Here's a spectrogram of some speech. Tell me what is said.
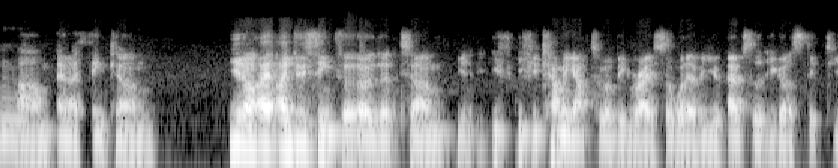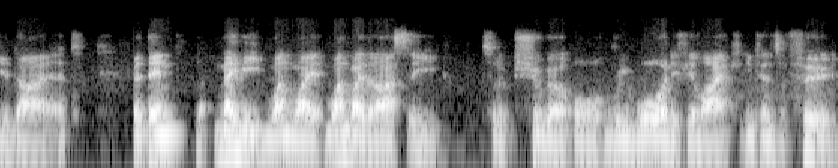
Mm. Um, and I think um, you know, I, I do think though that um, if if you're coming up to a big race or whatever, you absolutely got to stick to your diet. But then maybe one way one way that I see sort of sugar or reward, if you like, in terms of food,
